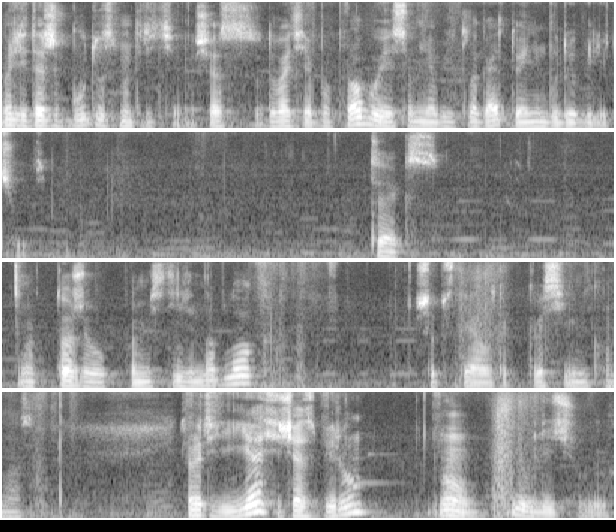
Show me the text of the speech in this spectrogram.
ну или даже буду, смотрите. Сейчас давайте я попробую, если у меня будет лагать, то я не буду увеличивать. Текс. Вот тоже его поместили на блок, чтобы стояло так красивенько у нас. Смотрите, я сейчас беру, ну, и увеличиваю их.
